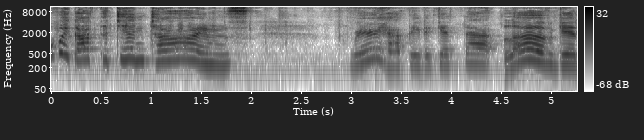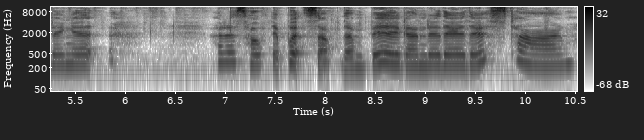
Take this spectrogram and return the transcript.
Oh, we got the 10 times. Very happy to get that. Love getting it. I just hope they put something big under there this time.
